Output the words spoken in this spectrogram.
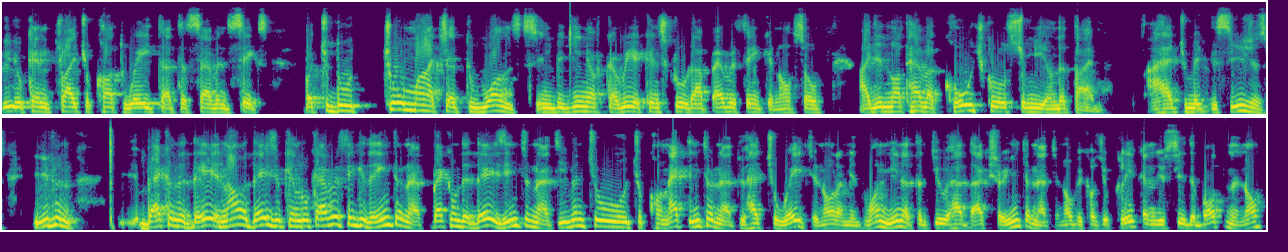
you can try to cut weight at a 76. But to do too much at once in beginning of career can screw up everything, you know. So I did not have a coach close to me on the time. I had to make decisions. Even back in the day nowadays you can look everything in the internet. Back on the days internet even to to connect internet you had to wait you know what i mean? One minute until you had the actual internet you know because you click and you see the button you know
